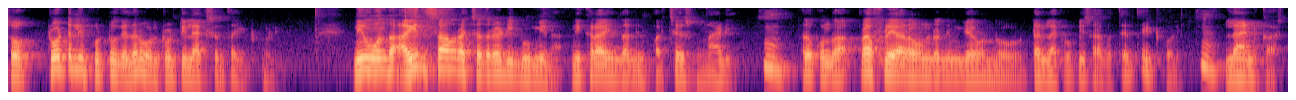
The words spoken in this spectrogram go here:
ಸೊ ಟೋಟಲಿ ಪುಟ್ ಟುಗೆದರ್ ಒಂದು ಟ್ವೆಂಟಿ ಲ್ಯಾಕ್ಸ್ ಅಂತ ಇಟ್ಕೊಳ್ಳಿ. ನೀವು ಒಂದು ಐದು ಸಾವಿರ ಚದರಡಿ ಭೂಮಿನ ನಿಖರಾಯಿಂದ ನೀವು ಪರ್ಚೇಸ್ ಮಾಡಿ ಅದಕ್ಕೊಂದು ರಫ್ಲಿ ಅರೌಂಡ್ ನಿಮಗೆ ಒಂದು ಟೆನ್ ಲ್ಯಾಕ್ ರುಪೀಸ್ ಆಗುತ್ತೆ ಅಂತ ಇಟ್ಕೊಳ್ಳಿ. ಲ್ಯಾಂಡ್ ಕಾಸ್ಟ್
